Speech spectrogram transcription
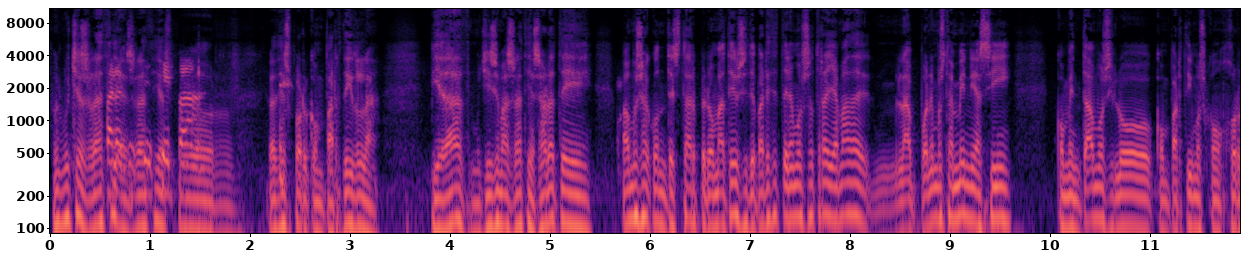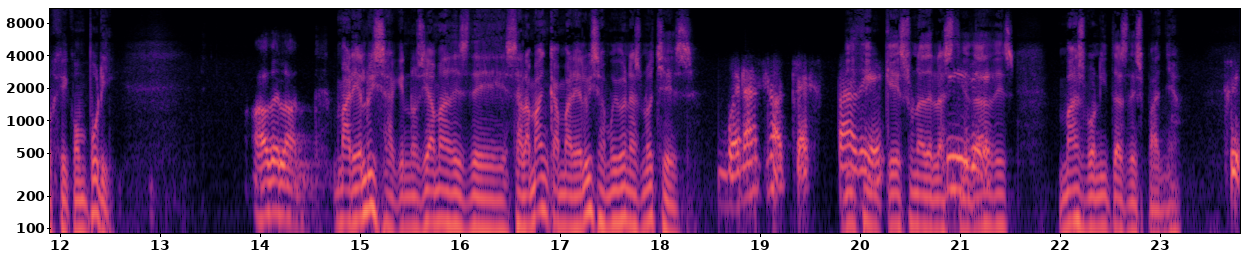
Pues muchas gracias, gracias por, gracias por compartirla. Piedad, muchísimas gracias. Ahora te vamos a contestar, pero Mateo, si te parece, tenemos otra llamada, la ponemos también y así comentamos y luego compartimos con Jorge y con Puri. Adelante. María Luisa, que nos llama desde Salamanca. María Luisa, muy buenas noches. Buenas noches, padre. Dicen que es una de las Mire. ciudades más bonitas de España. Sí.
